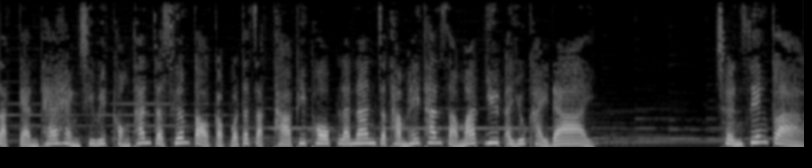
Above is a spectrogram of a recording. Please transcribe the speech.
จักรแก่นแท้แห่งชีวิตของท่านจะเชื่อมต่อกับวัฏจักรท้าพิภพและนั่นจะทำให้ท่านสามารถยืดอายุไขได้ เฉินเซี่ยงกล่าว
